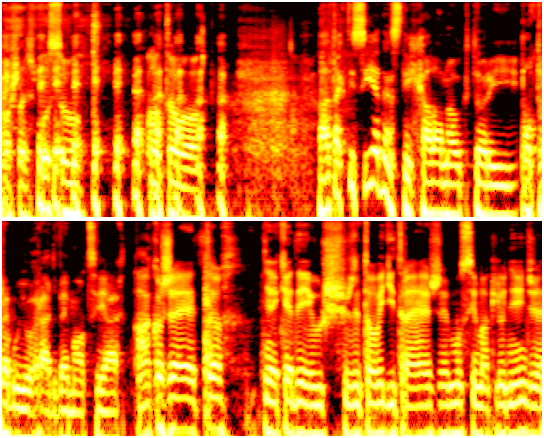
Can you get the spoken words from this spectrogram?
pošleš pusu. Hotovo. Ale tak ty si jeden z tých chalanov, ktorí potrebujú hrať v emóciách. Akože to niekedy už že to vidí tréner, že musí ma kľudniť, že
